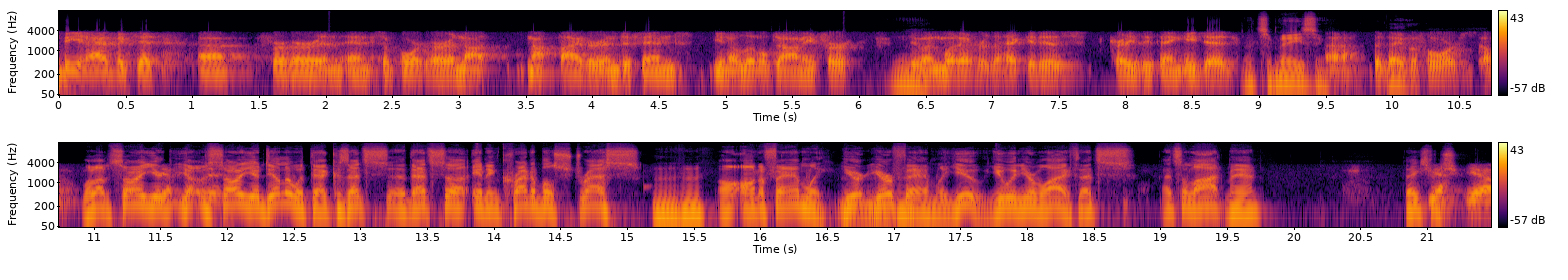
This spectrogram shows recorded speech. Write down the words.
be an advocate uh, for her and, and support her and not not fight her and defend you know little Johnny for doing whatever the heck it is crazy thing he did That's amazing. uh, the day before. So Well, I'm sorry you're, Yeah, I'm sorry you're dealing with that because that's uh, that's uh, an incredible stress o- on a family. Your your family, you, you and your wife. That's that's a lot, man. Thanks for yeah, ch- yeah,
